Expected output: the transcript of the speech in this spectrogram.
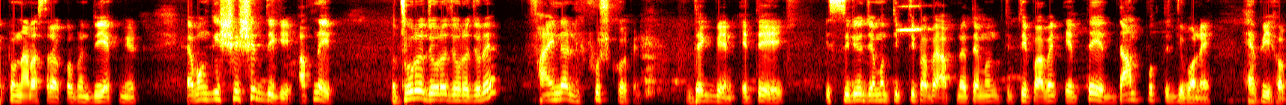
একটু নাড়াচাড়া করবেন দুই, এক মিনিট, এবং কি শেষের দিকে আপনি জোরে জোরে জোরে জোরে ফাইনালি ফুস করবেন। দেখবেন এতে স্ত্রীও যেমন তৃপ্তি পাবে, আপনিও তেমন তৃপ্তি পাবেন, এতে দাম্পত্য জীবনে হ্যাপি হবে।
